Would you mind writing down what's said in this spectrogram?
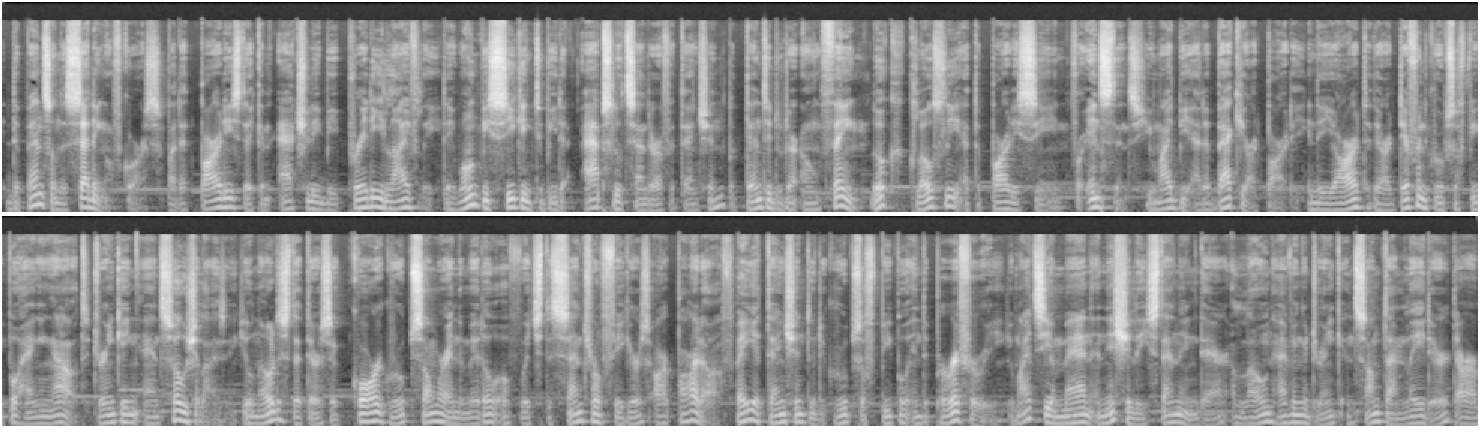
It depends on the setting of course, but at parties they can actually be pretty lively. They won't be seeking to be the absolute center of attention, but tend to do their own thing. Look closely at the party scene. For instance, you might be at a backyard party. In the yard there are different groups of people hanging out, drinking and socializing. You'll notice that there's a core group somewhere in the middle of which the central figures are part of. Pay attention to the groups of people in the periphery. You might see a man initially standing there alone having a drink and sometime later there are a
